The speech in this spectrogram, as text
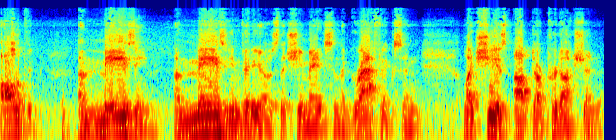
All of the amazing, amazing videos that she makes and the graphics and like she has upped our production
